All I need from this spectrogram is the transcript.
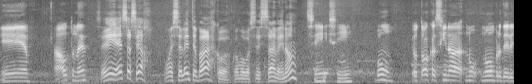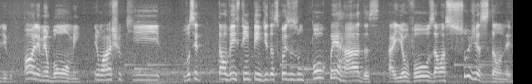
é alto, né? Sim, esse é ser um excelente barco, como vocês sabem, não? Sim, sim. Bom, eu toco assim na, no, no ombro dele e digo: Olha, meu bom homem, eu acho que você talvez tenha entendido as coisas um pouco erradas. Aí eu vou usar uma sugestão nele.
